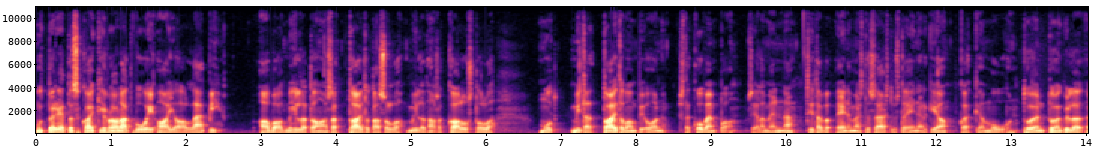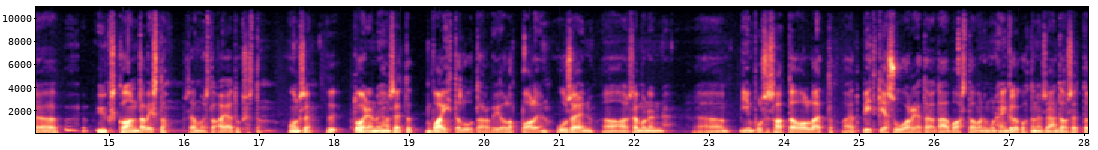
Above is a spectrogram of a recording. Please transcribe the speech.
Mutta periaatteessa kaikki radat voi ajaa läpi about millä tahansa taitotasolla, millä tahansa kalustolla, mutta mitä taitavampi on, sitä kovempaa siellä mennään. Sitä enemmän sitä säästyy sitä energiaa kaikkeen muuhun. Tuo on, toi on kyllä ö, yksi kantavista semmoista ajatuksesta. On se. Toinen on ihan se, että vaihtelua tarvii olla paljon. Usein semmoinen impulssi saattaa olla, että ajat pitkiä suoria tai jotain vastaavaa, niin mun henkilökohtainen sääntö on se, että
